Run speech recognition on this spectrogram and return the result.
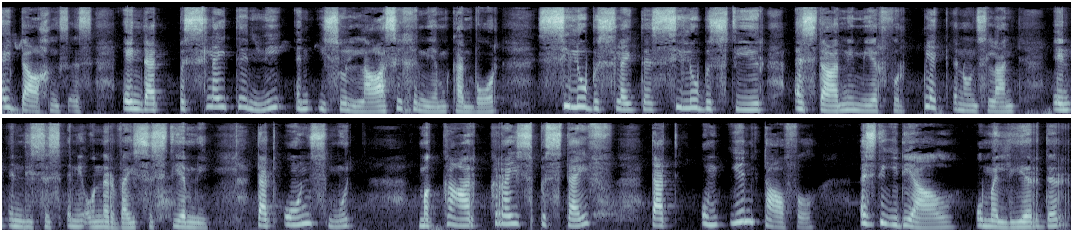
uitdagings is en dat besluite nie in isolasie geneem kan word. Silo besluite, silo bestuur is daar nie meer vir plek in ons land en in die in die onderwysstelsel nie. Dat ons moet mekaar kruis bestuif dat om een tafel is die ideaal om 'n leerder,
